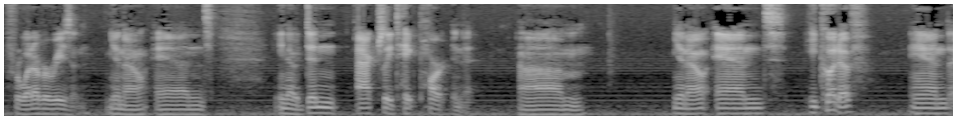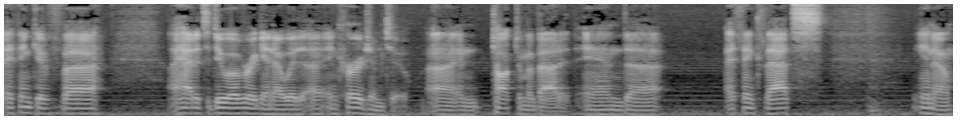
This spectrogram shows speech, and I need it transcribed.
for whatever reason, you know, and you know, didn't actually take part in it. Um, you know, and he could have. And I think if uh, I had it to do over again, I would uh, encourage him to uh, and talk to him about it. And uh, I think that's, you know,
